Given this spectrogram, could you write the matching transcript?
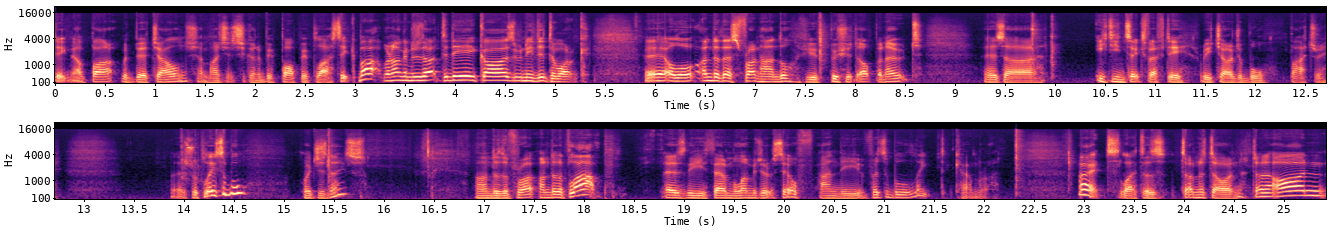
Taking it apart would be a challenge. I imagine it's going to be poppy plastic, but we're not going to do that today because we need it to work. Uh, although under this front handle, if you push it up and out, is a 18650 rechargeable battery. It's replaceable, which is nice. Under the, under the flap is the thermal imager itself and the visible light camera. Right, let us turn it on. Turn it on,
